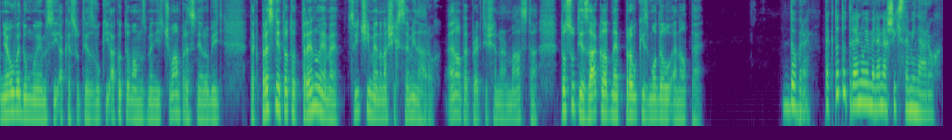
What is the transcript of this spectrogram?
neuvedomujem si, aké sú tie zvuky, ako to mám zmeniť, čo mám presne robiť, tak presne toto trénujeme, cvičíme na našich seminároch. NLP Practitioner Master. To sú tie základné prvky z modelu NLP. Dobre, tak toto trénujeme na našich seminároch.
